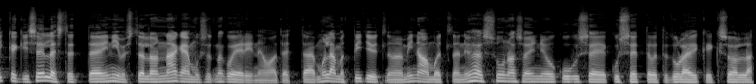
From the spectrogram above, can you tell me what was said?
ikkagi sellest, et inimestel on nägemused nagu erinevad, et mõlemat pidi ütleme, mina mõtlen ühes suunas on ju, kuhu see, kus see ettevõtte tulevik võiks olla.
